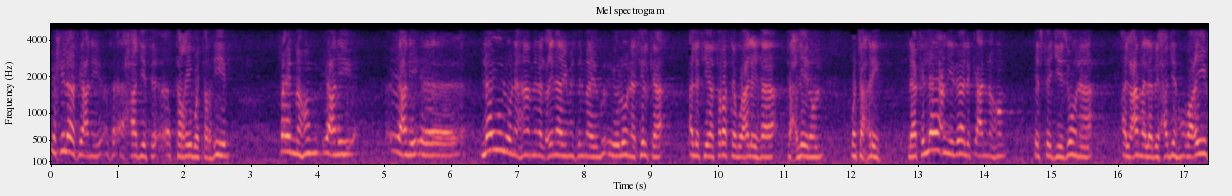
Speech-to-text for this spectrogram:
بخلاف يعني أحاديث الترغيب والترهيب فإنهم يعني يعني آه، لا يولونها من العناية مثل ما يولون تلك التي يترتب عليها تحليل وتحريم لكن لا يعني ذلك أنهم يستجيزون العمل بحديث ضعيف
